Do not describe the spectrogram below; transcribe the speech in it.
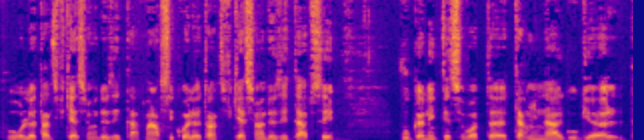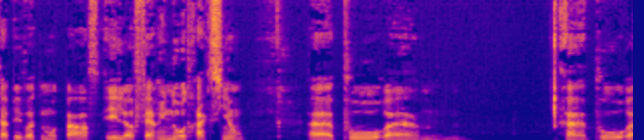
pour l'authentification à deux étapes. Alors, c'est quoi l'authentification à deux étapes? C'est vous connecter sur votre terminal Google, taper votre mot de passe et là faire une autre action pour pour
